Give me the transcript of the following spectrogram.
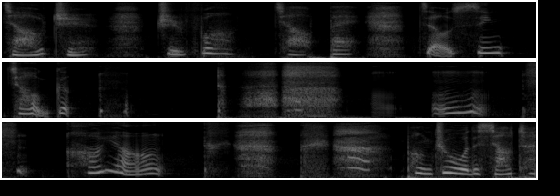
脚趾、指缝、脚背、脚心、脚跟，嗯，好痒！捧住我的小腿，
